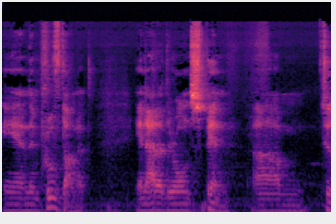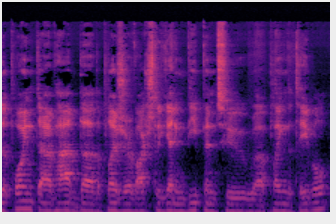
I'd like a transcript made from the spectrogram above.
and improved on it, and added their own spin. Um, to the point I've had the pleasure of actually getting deep into playing the table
